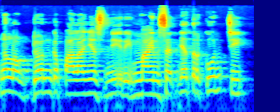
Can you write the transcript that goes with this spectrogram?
ngelockdown kepalanya sendiri mindsetnya terkunci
